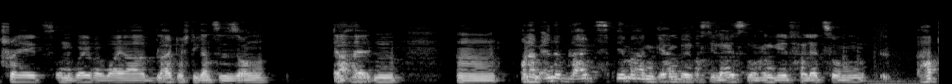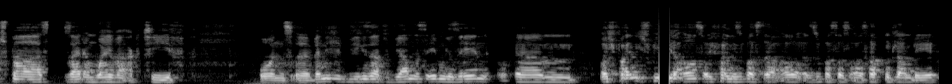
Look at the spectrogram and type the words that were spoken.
Trades und Waiver Wire bleibt durch die ganze Saison erhalten. Mm, und am Ende bleibt es immer ein Gamble, was die Leistung angeht, Verletzungen. Habt Spaß, seid am Waiver aktiv. Und äh, wenn ich, wie gesagt, wir haben das eben gesehen, ähm, euch fallen die Spiele aus, euch fallen die Superstar, Superstars aus, habt einen Plan B.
